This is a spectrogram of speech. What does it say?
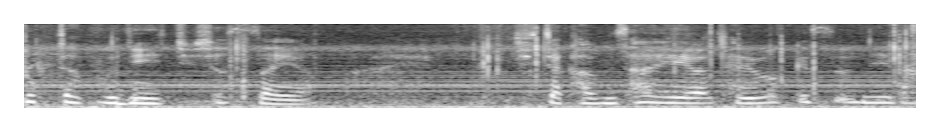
구독자분이 주셨어요. 진짜 감사해요. 잘 먹겠습니다.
